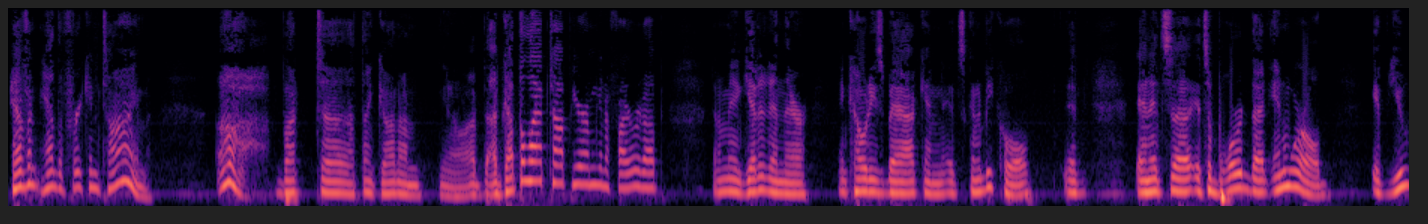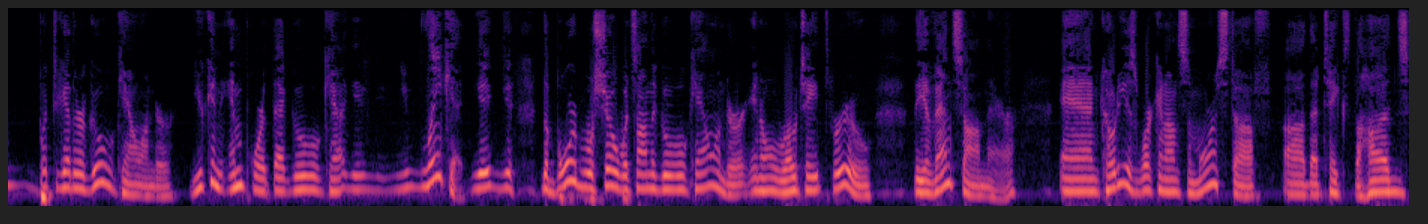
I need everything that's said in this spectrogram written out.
haven't had the freaking time. Oh, but uh, thank God I'm, you know, I've, I've got the laptop here. I'm going to fire it up and I'm going to get it in there. And Cody's back, and it's going to be cool. It, and it's a it's a board that in world, if you put together a Google Calendar, you can import that Google Cal. You, you link it. You, you, the board will show what's on the Google Calendar, and it'll rotate through the events on there. And Cody is working on some more stuff uh, that takes the HUDs,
